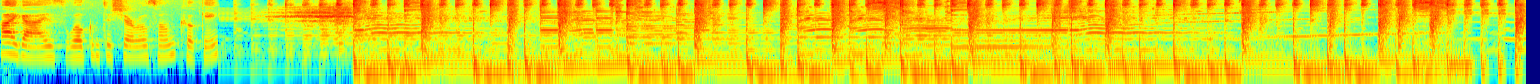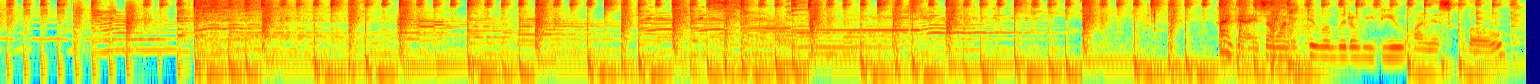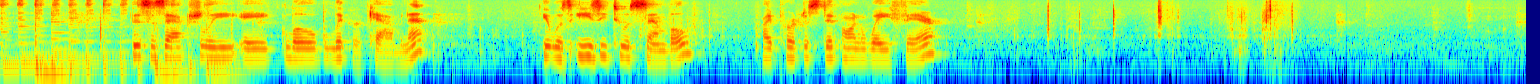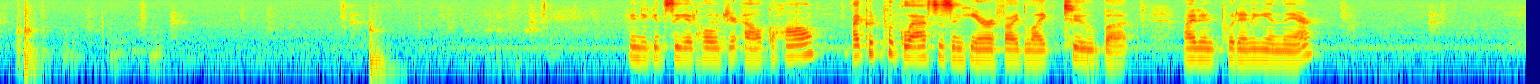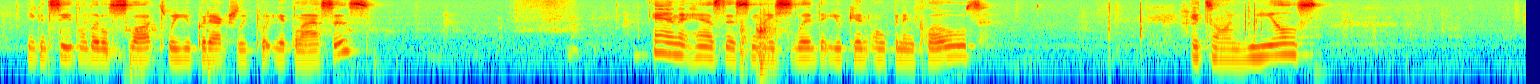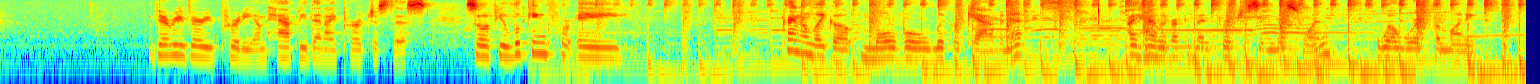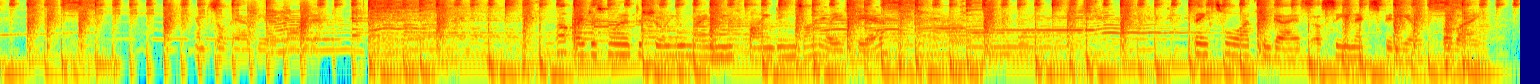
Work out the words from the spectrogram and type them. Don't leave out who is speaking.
Speaker 1: Hi guys, welcome to Cheryl's Home Cooking. Guys, I want to do a little review on this globe. This is actually a globe liquor cabinet. It was easy to assemble. I purchased it on Wayfair. And you can see it holds your alcohol. I could put glasses in here if I'd like to, but I didn't put any in there. You can see the little slots where you could actually put your glasses. And it has this nice lid that you can open and close. It's on wheels. Very, very pretty. I'm happy that I purchased this. So if you're looking for a kind of like a mobile liquor cabinet, I highly recommend purchasing this one. Well worth the money. I'm so happy I bought it. Well, I just wanted to show you my new findings on Wayfair. Thanks for watching guys. I'll see you next video. Bye-bye.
